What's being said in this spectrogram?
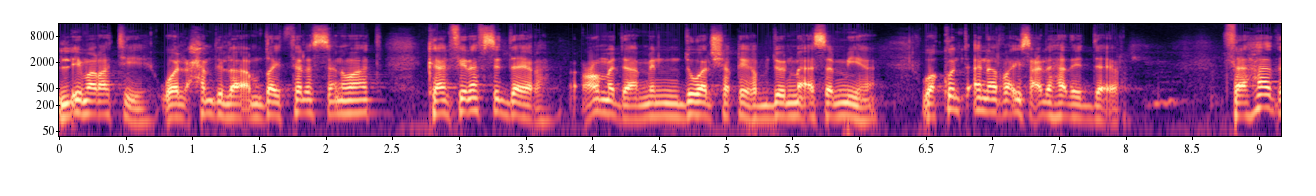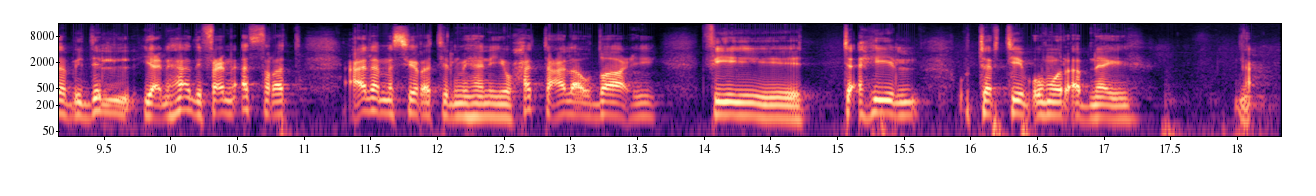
الإماراتية. والحمد لله أمضيت ثلاث سنوات كان في نفس الدائرة عمدة من دول شقيقة بدون ما أسميها وكنت أنا الرئيس على هذه الدائرة. فهذا بدل يعني هذه فعلا أثرت على مسيرتي المهنية وحتى على أوضاعي في تأهيل وترتيب أمور أبنائي. نعم.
